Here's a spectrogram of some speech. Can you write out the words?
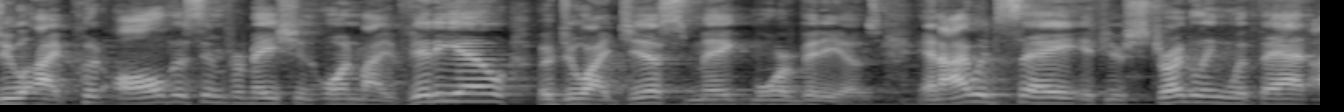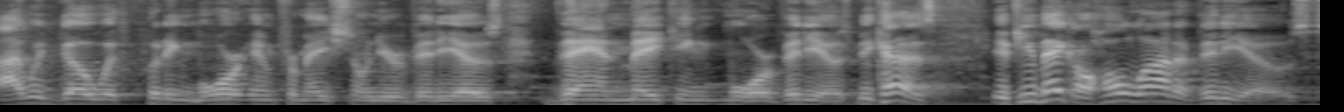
do I put all this information on my video or do I just make more videos? And I would say if you're struggling with that I would go with putting more information on your videos than making more videos. Because if you make a whole lot of videos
